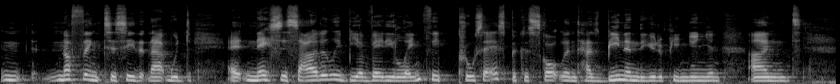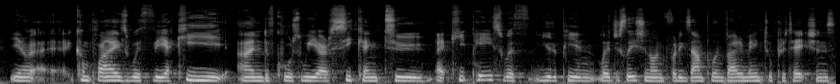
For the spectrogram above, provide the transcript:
nothing to say that that would uh, necessarily be a very lengthy process because Scotland has been in the European Union and you know complies with the acquis and of course we are seeking to uh, keep pace with European legislation on for example environmental protections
